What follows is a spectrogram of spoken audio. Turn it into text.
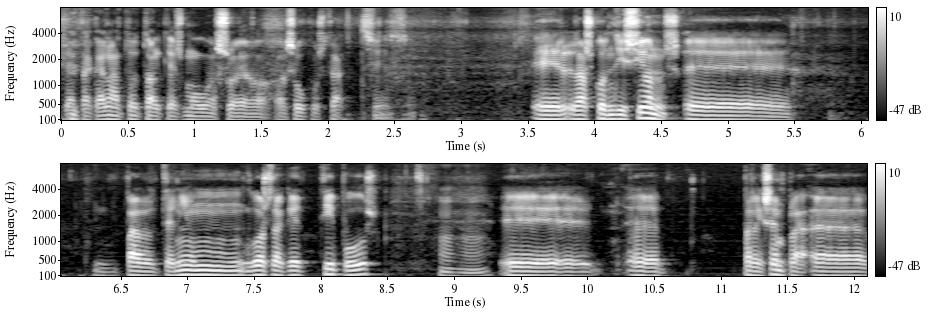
que ataquen a tot el que es mou al seu, al seu costat. Sí, sí. Eh, les condicions eh, per tenir un gos d'aquest tipus Uh -huh. eh, eh, per exemple, eh,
